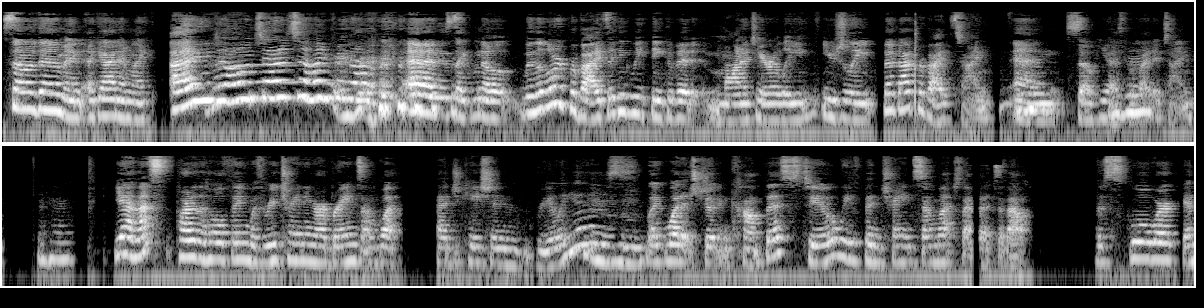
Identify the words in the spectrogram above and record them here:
some of them. And again, I'm like, I don't have time for that. and it's like, no, when the Lord provides, I think we think of it monetarily usually, but God provides time, mm-hmm. and so He has mm-hmm. provided time. Mm-hmm. Yeah, and that's part of the whole thing with retraining our brains on what education really is, Mhm. like what it should encompass too. We've been trained so much that it's about the schoolwork and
